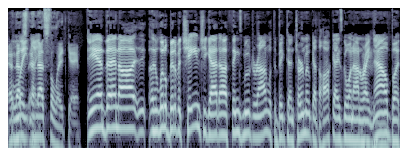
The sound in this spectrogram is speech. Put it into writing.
And that's Late night. and that's the late game. And then uh, a little bit of a change. You got uh, things moved around with the Big Ten tournament. We've got the Hawkeyes going on right Mm-hmm. now, but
